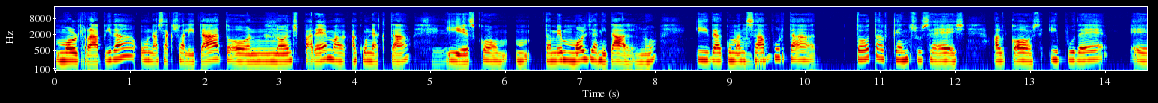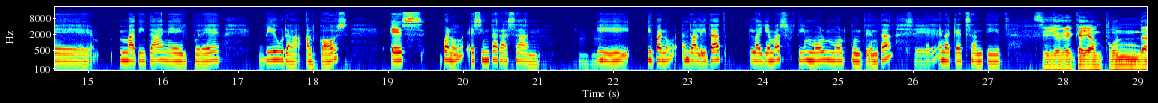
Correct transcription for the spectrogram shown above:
molt ràpida, una sexualitat on no ens parem a, a connectar Sí. i és com també molt genital, no? I de començar uh -huh. a portar tot el que ens succeeix al cos i poder eh, meditar en ell, poder viure el cos, és, bueno, és interessant. Uh -huh. I, I, bueno, en realitat, la Gemma ha sortit molt, molt contenta Sí. en aquest sentit. Sí, jo crec que hi ha un punt de...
